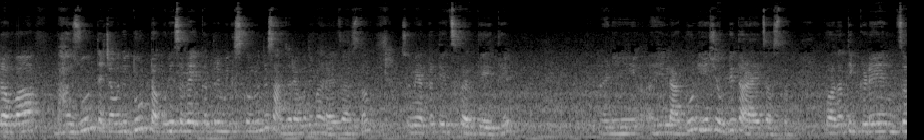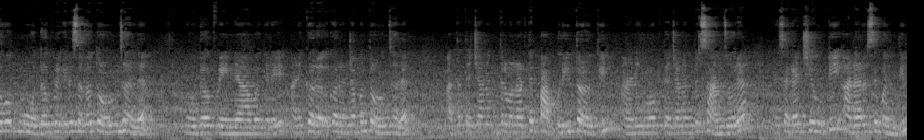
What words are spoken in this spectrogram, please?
रवा भाजून त्याच्यामध्ये दूध टाकून हे सगळं एकत्र मिक्स करून ते सांजोऱ्यामध्ये भरायचं असतं. सो मी आता तेच करते इथे. आणि हे लागून हे शेवटी तळायचं असतं. तो आता तिकडे यांचं मोदक वगैरे सगळं तळून झालं आहे मोदक वेण्या वगैरे आणि कर करंजा पण तळून झाल्यात. आता त्याच्यानंतर मला वाटते पापडी तळतील आणि मग त्याच्यानंतर सांजोऱ्या आणि सगळ्यात शेवटी अनारसे बनतील.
